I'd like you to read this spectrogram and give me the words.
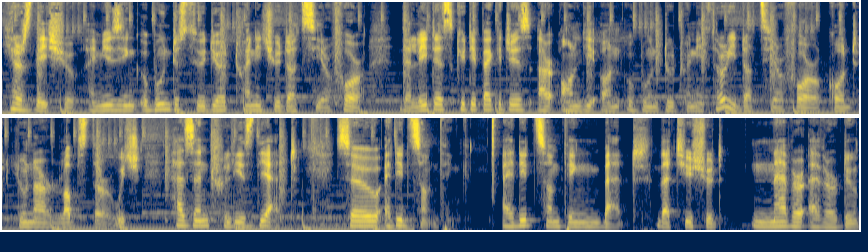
here's the issue. I'm using Ubuntu Studio 22.04. The latest Qt packages are only on Ubuntu 23.04 called Lunar Lobster, which hasn't released yet. So I did something. I did something bad that you should never ever do.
